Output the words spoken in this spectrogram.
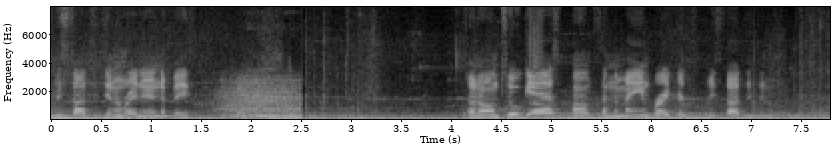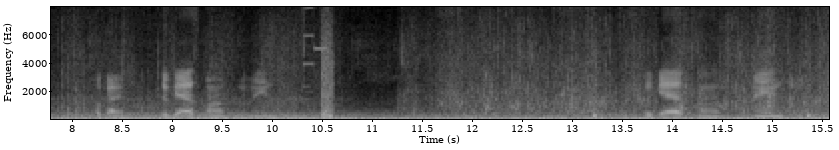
Restart the generator in the basement. Turn on two gas pumps and the main breaker to restart the generator. Okay, two gas pumps and the main. Two gas pumps, and the main generator.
